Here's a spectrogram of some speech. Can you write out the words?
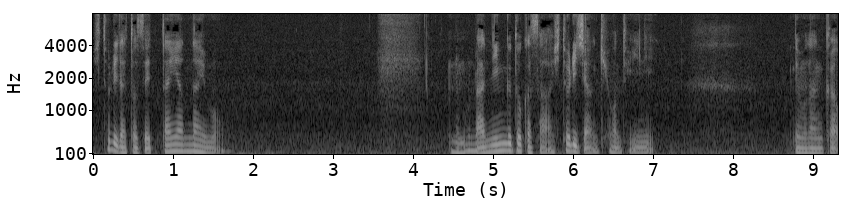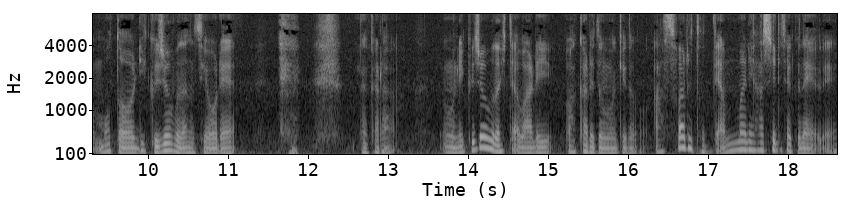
一人だと絶対やんないもん。でもランニングとかさ一人じゃん基本的に。でもなんか元陸上部なんですよ俺。だからもう陸上部の人は悪い分かると思うけどアスファルトってあんまり走りたくないよね。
